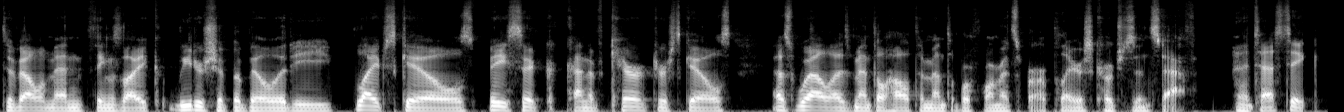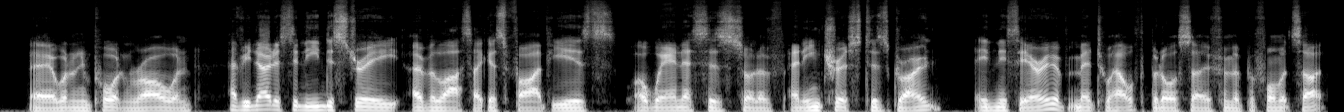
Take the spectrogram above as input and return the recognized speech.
development, things like leadership ability, life skills, basic kind of character skills, as well as mental health and mental performance for our players, coaches, and staff. Fantastic. Uh, what an important role. And have you noticed in the industry over the last, I guess, five years, awareness has sort of an interest has grown in this area of mental health, but also from a performance side?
